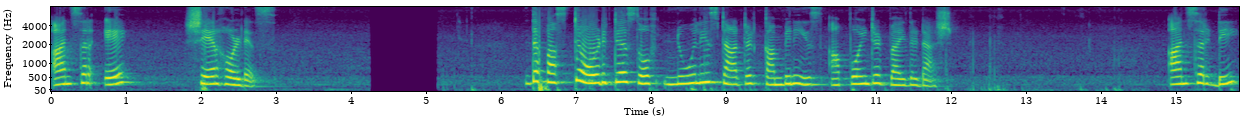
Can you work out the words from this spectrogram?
Answer A. Shareholders. The first auditors of newly started companies appointed by the dash. Answer D.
